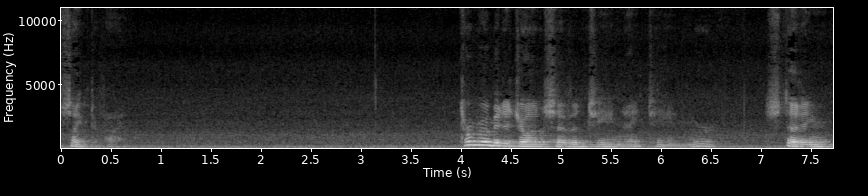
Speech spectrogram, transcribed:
sanctified. Turn with me to John 17, 19. We're studying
